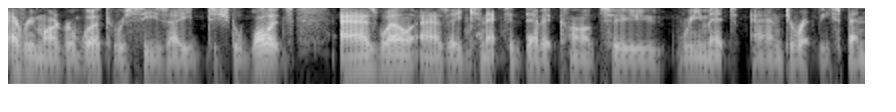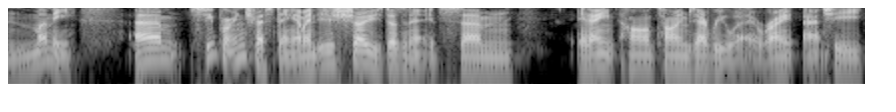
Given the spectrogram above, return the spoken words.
every migrant worker receives a digital wallet as well as a connected debit card to remit and directly spend money. Um, super interesting. I mean, it just shows, doesn't it? It's. Um, it ain't hard times everywhere, right? Actually,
